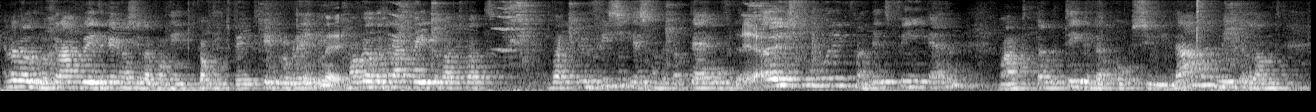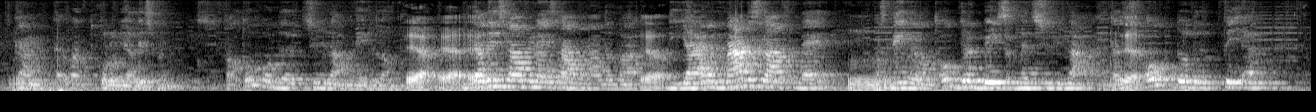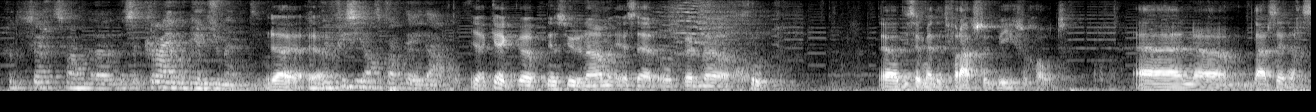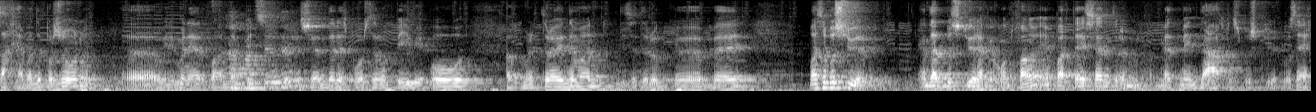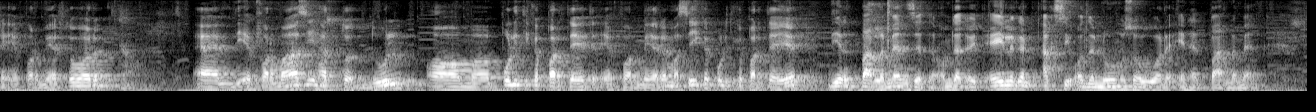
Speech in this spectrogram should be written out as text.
En dan wilden we graag weten, kijk als u dat nog niet, nog niet weet, geen probleem, Nee. maar we wilden graag weten wat, wat, wat uw visie is van de partij over de Ja. uitvoering van dit VN. Want dat betekent dat ook Suriname, Nederland, kan, eh, wat kolonialisme, valt ook onder Suriname, Nederland. Ja, ja, Niet alleen slavernij, slavenhandel, maar Ja. die jaren na de slavernij Mm. was Nederland ook druk bezig met Suriname. En dat is ook door de VN gezegd van, uh, is een crime against humanity. Ja, ja, En ja. uw visie als partij daarover. Ja, kijk, eh, in Suriname is er ook een groep die zich met dit vraagstuk bezighoudt. En eh, daar zijn er gezaghebbende personen. Eh hoe die meneer van eh, Sunder. Is voorzitter van PWO. Meneer Truideman, die zit er ook eh, bij. Maar een bestuur. En dat bestuur heb ik ontvangen in partijcentrum met mijn dagelijks bestuur. We zijn geïnformeerd geworden. Ja. En die informatie had tot doel om eh, politieke partijen te informeren, maar zeker politieke partijen die in het parlement zitten, omdat uiteindelijk een actie ondernomen zou worden in het parlement.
